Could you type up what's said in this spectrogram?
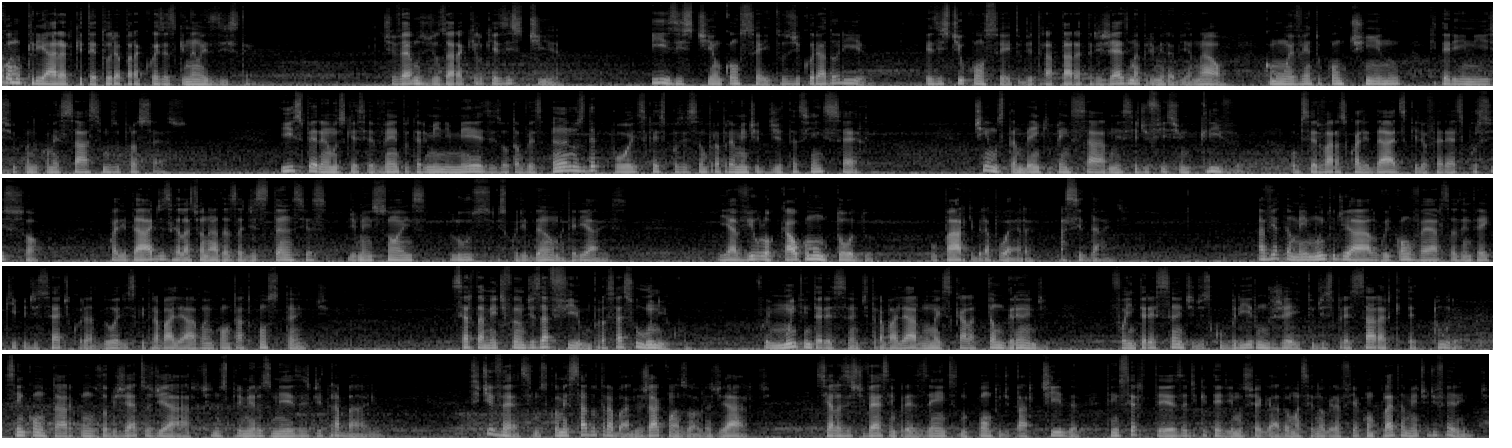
Como criar arquitetura para coisas que não existem? Tivemos de usar aquilo que existia. E existiam conceitos de curadoria. Existia o conceito de tratar a 31ª Bienal como um evento contínuo que teria início quando começássemos o processo. E esperamos que esse evento termine meses ou talvez anos depois que a exposição propriamente dita se encerre. Tínhamos também que pensar nesse edifício incrível, observar as qualidades que ele oferece por si só. Qualidades relacionadas a distâncias, dimensões, luz, escuridão, materiais. E havia o local como um todo, o Parque Ibirapuera, a cidade. Havia também muito diálogo e conversas entre a equipe de sete curadores que trabalhavam em contato constante. Certamente foi um desafio, um processo único. Foi muito interessante trabalhar numa escala tão grande. Foi interessante descobrir um jeito de expressar a arquitetura sem contar com os objetos de arte nos primeiros meses de trabalho. Se tivéssemos começado o trabalho já com as obras de arte, se elas estivessem presentes no ponto de partida, tenho certeza de que teríamos chegado a uma cenografia completamente diferente.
